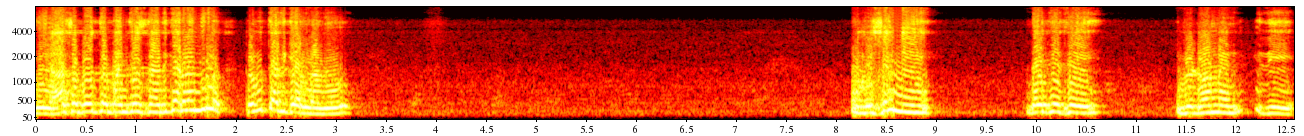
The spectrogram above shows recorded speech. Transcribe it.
ఈ రాష్ట్ర ప్రభుత్వం పనిచేసిన అధికారులు అందరూ ప్రభుత్వ అధికారులు ఒక విషయాన్ని దయచేసి ఇప్పుడు గవర్నమెంట్ ఇది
